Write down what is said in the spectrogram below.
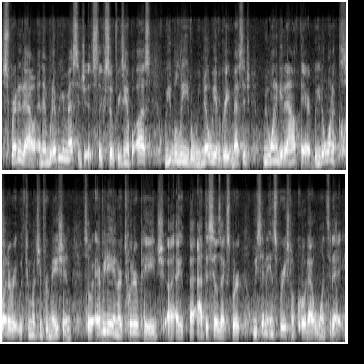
spread it out, and then whatever your message is. Like so, for example, us, we believe and we know we have a great message. We want to get it out there, but you don't want to clutter it with too much information. So every day on our Twitter page uh, at, at the Sales Expert, we send an inspirational quote out once a day.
